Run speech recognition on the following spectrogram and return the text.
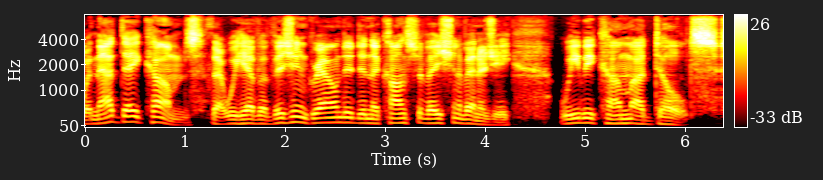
When that day comes that we have a vision grounded in the conservation of energy, we become adults.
